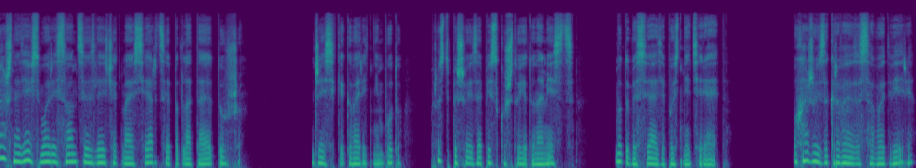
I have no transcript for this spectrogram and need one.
Что ж, надеюсь, море и излечат мое сердце и подлатают душу. Джессике говорить не буду, просто пишу ей записку, что еду на месяц. Буду без связи, пусть не теряет. Ухожу и закрываю за собой двери.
